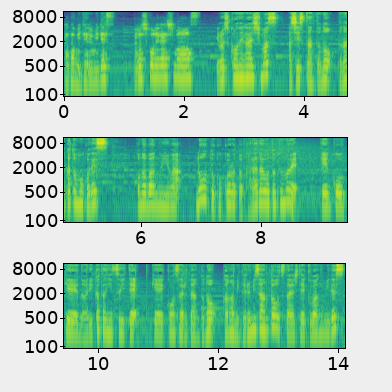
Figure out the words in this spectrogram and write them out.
鏡照美です。よろしくお願いします。よろしくお願いします。アシスタントの田中智子です。この番組は脳と心と体を整え健康経営のあり方について経営コンサルタントの鏡照美さんとお伝えしていく番組です。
